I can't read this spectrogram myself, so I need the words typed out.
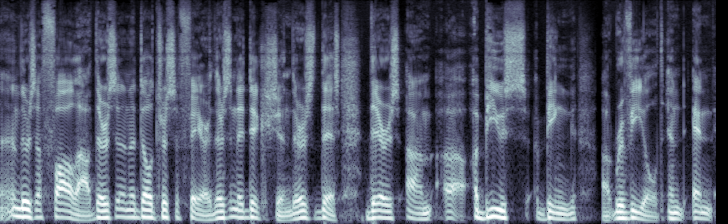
uh, there's a fallout, there's an adulterous affair, there's an addiction, there's this, there's um, uh, abuse being uh, revealed, and and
